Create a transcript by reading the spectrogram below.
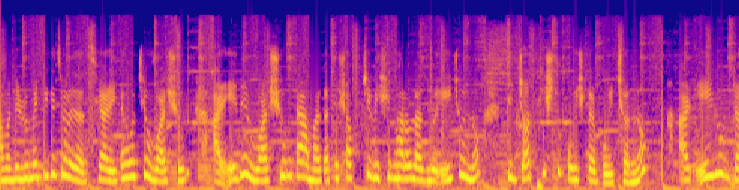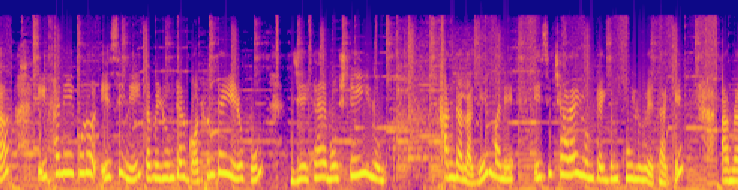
আমাদের রুমের দিকে চলে যাচ্ছি, আর এটা হচ্ছে ওয়াশরুম আর এদের ওয়াশরুমটা আমার কাছে সবচেয়ে বেশি ভালো লাগল এই জন্য যে যথেষ্ট পরিষ্কার পরিচ্ছন্ন। আর এই রুমটা, এখানে কোনো এসি নেই, তবে রুমটার গঠনটাই এরকম যে এখানে বসলেই রুম ঠান্ডা লাগে মানে এসি ছাড়াই রুমটা একদম কুল হয়ে থাকে। আমরা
